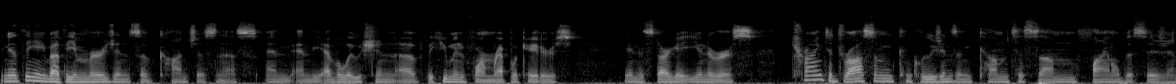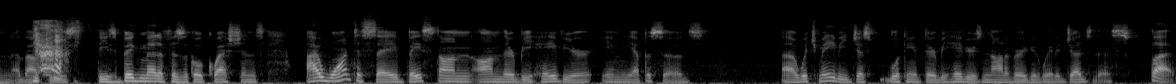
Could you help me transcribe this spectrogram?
You know, thinking about the emergence of consciousness and, and the evolution of the human form replicators in the Stargate universe, trying to draw some conclusions and come to some final decision about these these big metaphysical questions. I want to say, based on, on their behavior in the episodes, uh, which maybe just looking at their behavior is not a very good way to judge this, but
